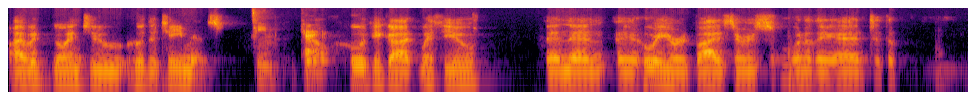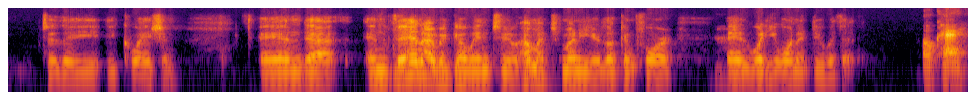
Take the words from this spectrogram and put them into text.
I would go into who the team is. Team. Okay. You know, who have you got with you? And then uh, who are your advisors? What do they add to the to the equation. And, uh, and then I would go into how much money you're looking for and what do you want to do with it. Okay.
